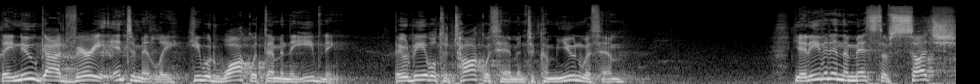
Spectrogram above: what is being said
They knew God very intimately. He would walk with them in the evening. They would be able to talk with him and to commune with him. Yet, even in the midst of such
